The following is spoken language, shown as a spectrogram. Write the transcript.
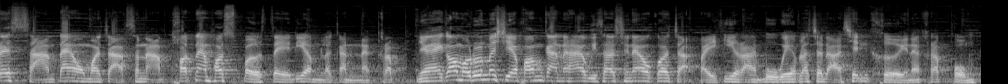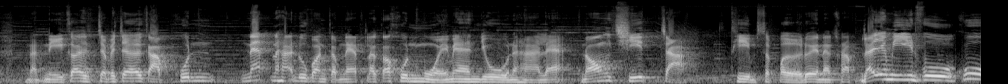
ได้ 3 แต้มออกมาจากสนามท็อตแนมฮอสเปอร์สเตเดียมแล้วกันนะครับ ยังไงก็มารุ่นมาเชียร์พร้อมกันนะฮะวีซ่าชาแนลก็จะไปที่ร้านบูเวฟรัชดาเช่นเคยนะครับผมนัดนี้ก็จะไปเจอกับคุณแนทนะฮะดูบอลกับแนทแล้วก็คุณหมวยแมนยูนะฮะและน้องชีตจาก ทีมสเปอร์ด้วยนะครับ และยังมีอินฟูคู่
